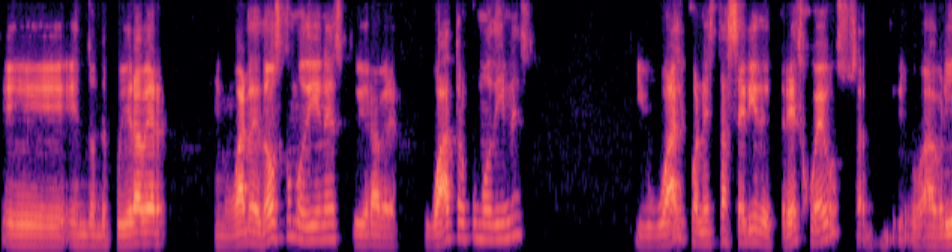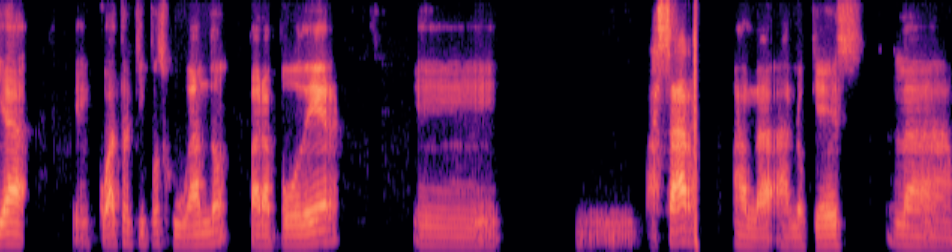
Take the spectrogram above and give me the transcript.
eh, en donde pudiera haber, en lugar de dos comodines, pudiera haber cuatro comodines. Igual con esta serie de tres juegos, habría eh, cuatro equipos jugando para poder pasar a, lo que es la,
